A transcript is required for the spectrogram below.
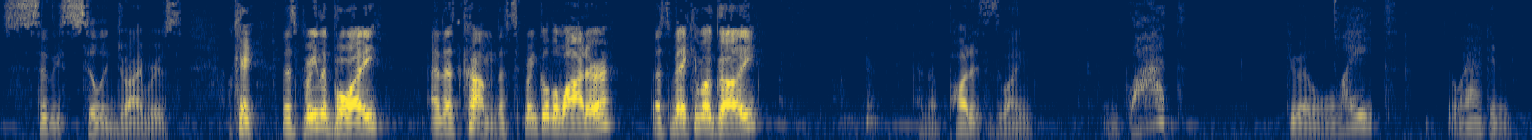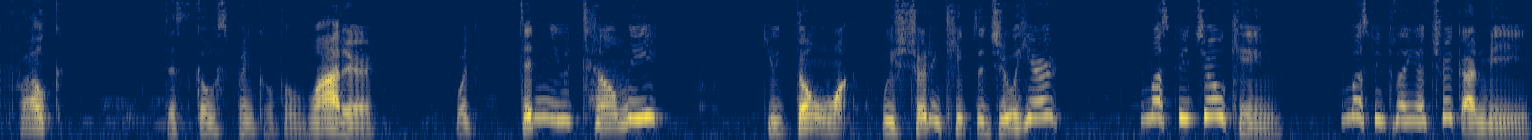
Silly, silly drivers. Okay, let's bring the boy and let's come. Let's sprinkle the water. Let's make him a goy. And the Puttis is going, What? You're late? Your wagon broke? Just go sprinkle the water. What? Didn't you tell me you don't want, we shouldn't keep the Jew here? You must be joking. You must be playing a trick on me.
